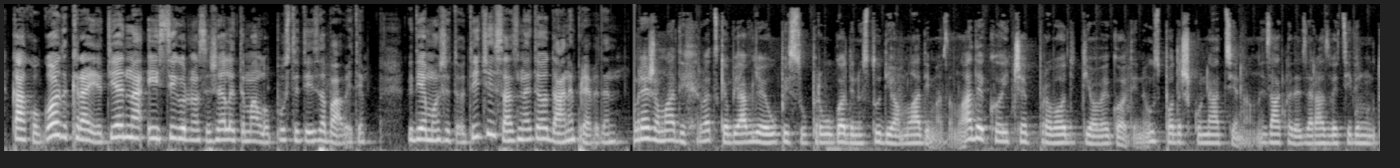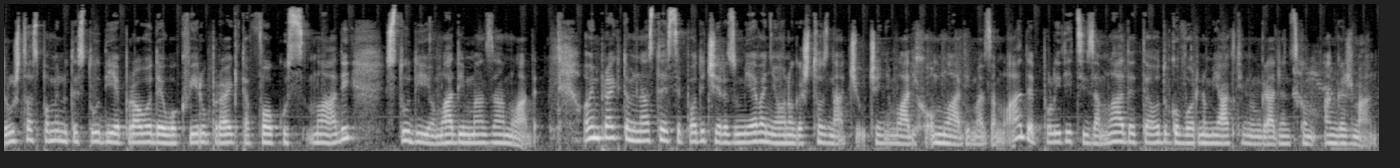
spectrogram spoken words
Kako god, kraj je tjedna i sigurno se želite malo pustiti i zabaviti. Gdje možete otići, saznajte od Dane Preveden. Mreža Mladih Hrvatske objavljuje upis u prvu godinu studija o mladima za mlade koji će provoditi ove godine. Uz podršku Nacionalne zaklade za razvoj civilnog društva spomenute studije provode u okviru projekta Fokus Mladi, studiji o mladima za mlade. Ovim projektom nastoje se podići razumijevanje onoga što znači učenje mladih o mladima za mlade, politici za mlade te odgovornom i građanskom angažmanu.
